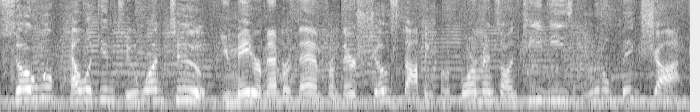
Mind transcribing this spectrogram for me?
So will Pelican 212. You may remember them from their show stopping performance on TV's Little Big Shots.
